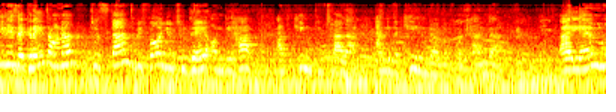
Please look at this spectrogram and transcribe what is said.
It is a great honor to stand before you today on behalf of King T'Challa and the Kingdom of Wakanda. I am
